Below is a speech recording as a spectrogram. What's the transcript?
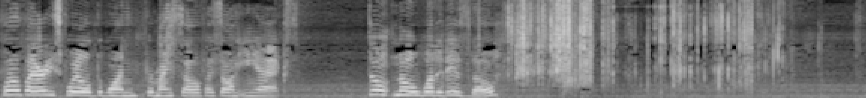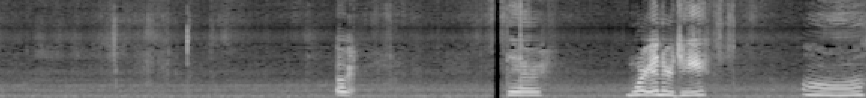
Well, I already spoiled the one for myself. I saw an EX. Don't know what it is though. Okay. There. More energy. Aww.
